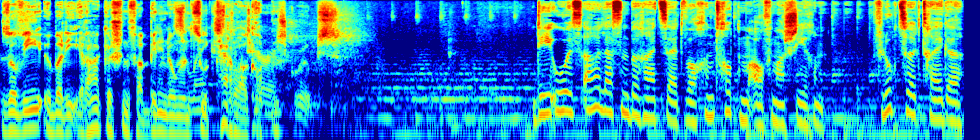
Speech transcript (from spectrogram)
sowie über die irakischen Verbindungen zu Terrorgruppen. Die USA lassen bereits seit Wochen Truppen aufmarschieren. Flugzeugträger,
